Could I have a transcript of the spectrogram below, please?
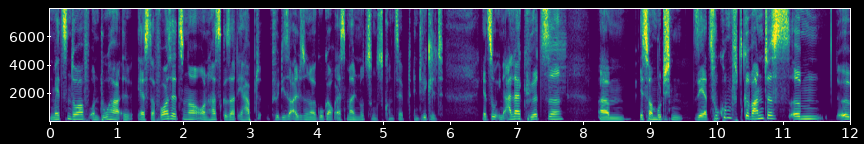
Metzendorf und du äh, erster Vorsitzender und hast gesagt, ihr habt für diese alte Synagoge auch erstmal ein Nutzungskonzept entwickelt. Jetzt so in aller Kürze ähm, ist vermutlich ein sehr zukunftsgewandtes ähm, äh,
